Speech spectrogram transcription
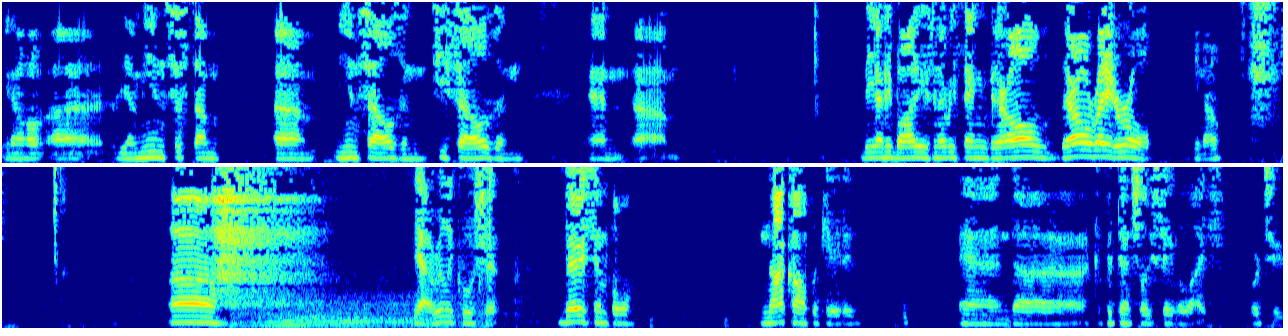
You know, uh, the immune system, um, immune cells and T cells and, and, um, the antibodies and everything, they're all, they're all ready to roll, you know. Uh, yeah, really cool shit. It's very simple not complicated, and uh, could potentially save a life or two,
